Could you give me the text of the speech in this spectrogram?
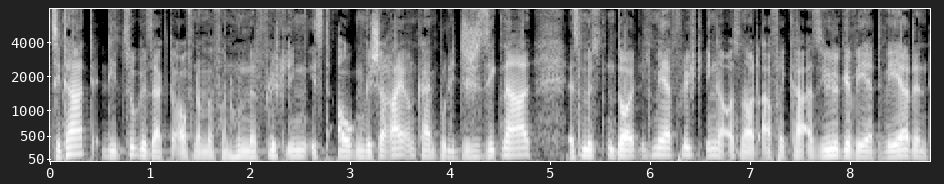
Zitat, die zugesagte Aufnahme von 100 Flüchtlingen ist Augenwischerei und kein politisches Signal. Es müssten deutlich mehr Flüchtlinge aus Nordafrika Asyl gewährt werden.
